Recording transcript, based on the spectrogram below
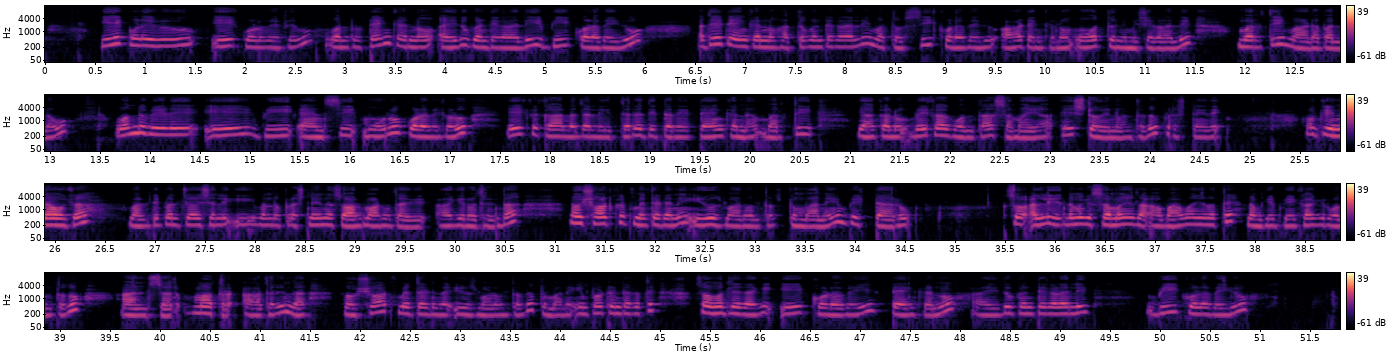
ಎ ಕೊಳವೆಯು ಎ ಕೊಳವೆಯು ಒಂದು ಟ್ಯಾಂಕನ್ನು ಐದು ಗಂಟೆಗಳಲ್ಲಿ, ಬಿ ಕೊಳವೆಯು ಅದೇ ಟ್ಯಾಂಕನ್ನು ಹತ್ತು ಗಂಟೆಗಳಲ್ಲಿ ಮತ್ತು ಸಿ ಕೊಳವೆಯು ಆ ಟ್ಯಾಂಕನ್ನು ಮೂವತ್ತು ನಿಮಿಷಗಳಲ್ಲಿ ಭರ್ತಿ ಮಾಡಬಲ್ಲವು. ಒಂದು ವೇಳೆ ಎ, ಬಿ ಆ್ಯಂಡ್ ಸಿ ಮೂರು ಕೊಳವೆಗಳು ಏಕಕಾಲದಲ್ಲಿ ತೆರೆದಿಟ್ಟರೆ ಟ್ಯಾಂಕನ್ನು ಭರ್ತಿಯಾಗಲು ಬೇಕಾಗುವಂಥ ಸಮಯ? ಎಷ್ಟು ಎನ್ನುವಂಥದ್ದು ಪ್ರಶ್ನೆ ಇದೆ. ಓಕೆ ನಾವು ಈಗ ಮಲ್ಟಿಪಲ್ ಚಾಯ್ಸಲ್ಲಿ ಈ ಒಂದು ಪ್ರಶ್ನೆಯನ್ನು ಸಾಲ್ವ್ ಮಾಡುವುದಾಗಿ, ಆಗಿರೋದ್ರಿಂದ ನಾವು ಶಾರ್ಟ್ಕಟ್ ಮೆಥಡನ್ನೇ ಯೂಸ್ ಮಾಡುವಂಥದ್ದು ತುಂಬಾ ಬೆಟ್ಟರು ಸೊ ಅಲ್ಲಿ ನಮಗೆ ಸಮಯದ ಅಭಾವ ಇರುತ್ತೆ, ನಮಗೆ ಬೇಕಾಗಿರುವಂಥದ್ದು ಆನ್ಸರ್ ಮಾತ್ರ. ಆದ್ದರಿಂದ ನಾವು ಶಾರ್ಟ್ ಮೆಥಡಿಂದ ಯೂಸ್ ಮಾಡುವಂಥದ್ದು ತುಂಬಾ ಇಂಪಾರ್ಟೆಂಟ್ ಆಗುತ್ತೆ. ಸೊ ಮೊದಲನೇದಾಗಿ ಎ ಕೊಳವೆ ಟ್ಯಾಂಕನ್ನು ಐದು ಗಂಟೆಗಳಲ್ಲಿ ಬಿ ಕೊಳವೆಯು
